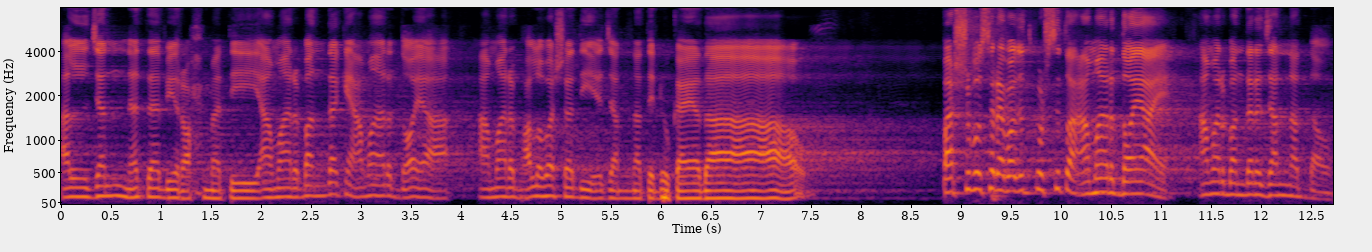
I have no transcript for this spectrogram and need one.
আল জান্নাতা বিরহমাতি। আমার বান্দাকে আমার দয়া, আমার ভালোবাসা দিয়ে জান্নাতে ঢুকায়া দাও। পাঁচশো বছর আবাদত করছে তো আমার দয়ায় আমার বান্দারে জান্নাত দাও।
